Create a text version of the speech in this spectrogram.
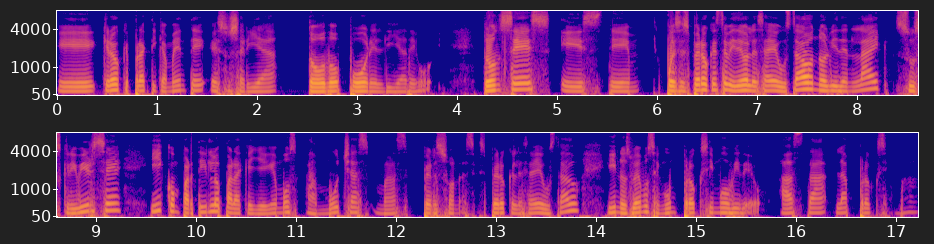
creo que prácticamente eso sería todo por el día de hoy. Entonces, este, pues espero que este video les haya gustado, no olviden like, suscribirse y compartirlo para que lleguemos a muchas más personas. Espero que les haya gustado y nos vemos en un próximo video. Hasta la próxima.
